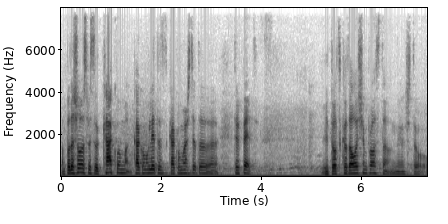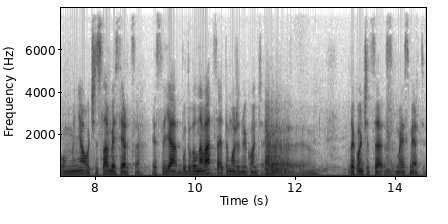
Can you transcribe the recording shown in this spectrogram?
Он подошел и спросил, как вы, как вы могли это, как вы можете это терпеть? И тот сказал очень просто, что у меня очень слабое сердце. Если я буду волноваться, это может мне конч... э, закончиться с моей смертью.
